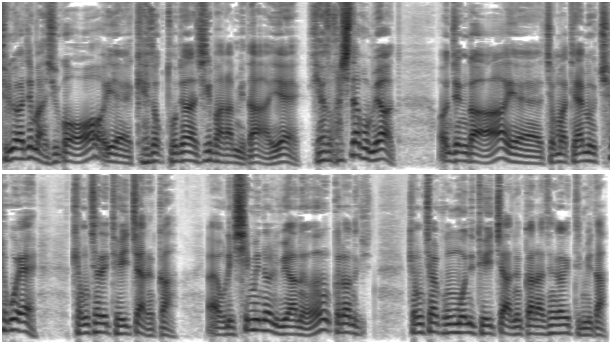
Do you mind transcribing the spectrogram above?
두려워하지 마시고, 예, 계속 도전하시기 바랍니다. 예, 계속 하시다 보면 언젠가, 예, 정말 대한민국 최고의 경찰이 돼 있지 않을까. 아, 우리 시민을 위하는 그런 경찰 공무원이 돼 있지 않을까라는 생각이 듭니다.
